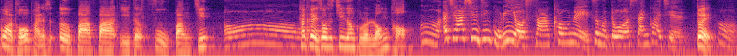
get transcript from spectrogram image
挂头牌的，是二八八一的富邦金哦，它可以说是金融股的龙头，嗯，而且它现金股利有三空呢，这么多三块钱，对，嗯，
